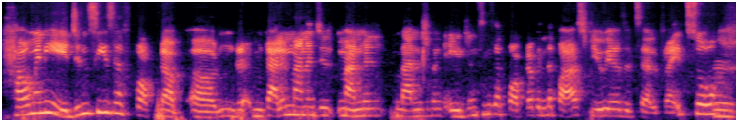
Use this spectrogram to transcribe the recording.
how many agencies have popped up? Uh, talent manage- man- management agencies have popped up in the past few years itself right? So mm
